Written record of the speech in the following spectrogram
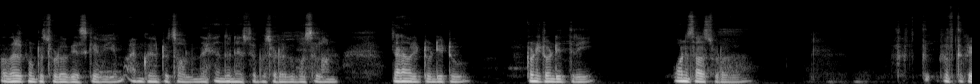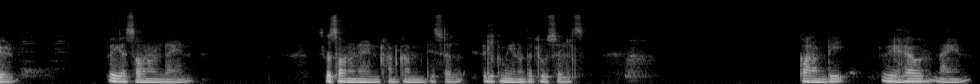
Welcome to Sudoku SKVM. I'm going to solve the Hindu newspaper Sudoku Barcelona, January 22, 2023. One star Sudoku. Fifth, fifth grade. We have 7 and 9. So 7 and 9 can't come in this cell. It will come in another two cells. Column D, we have 9.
